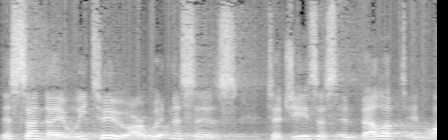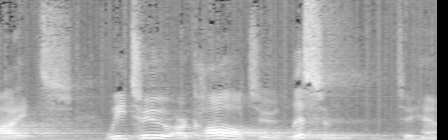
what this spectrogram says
This Sunday, we too are witnesses to Jesus enveloped in light. We too are called to listen to him,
